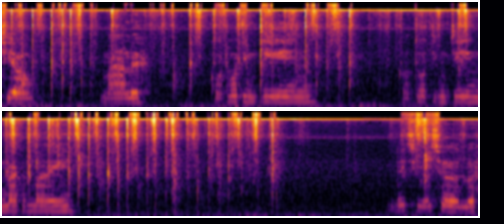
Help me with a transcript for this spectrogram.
เชียว มาเลย ขอโทษจริง ๆ ขอโทษจริง ๆ มาทำไม ได้เชื้อเชิญเลย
